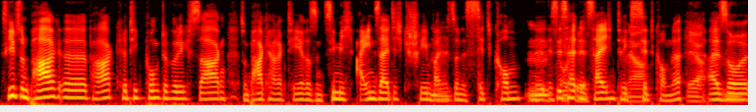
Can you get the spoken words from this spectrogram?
es gibt so ein paar, äh, paar Kritikpunkte, würde ich sagen. So ein paar Charaktere sind ziemlich einseitig geschrieben, mhm. weil es so eine Sitcom, ne, mhm. es ist okay. halt eine Zeichentrick-Sitcom, ja. ne? Ja. Also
